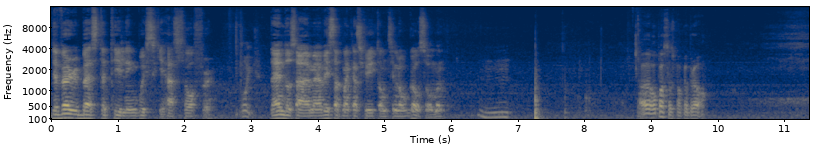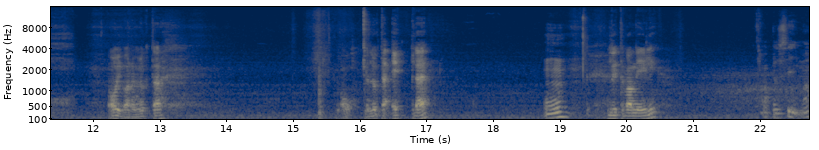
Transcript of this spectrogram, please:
The very best that Teeling Whiskey has to offer. Oj. Det är ändå så här, men jag visste att man kan skryta om sin logga och så, men... Mm. Ja, jag hoppas den smakar bra. Oj, vad den luktar. Åh, det luktar äpple. Mm. Lite vanilj. Apelsin va?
